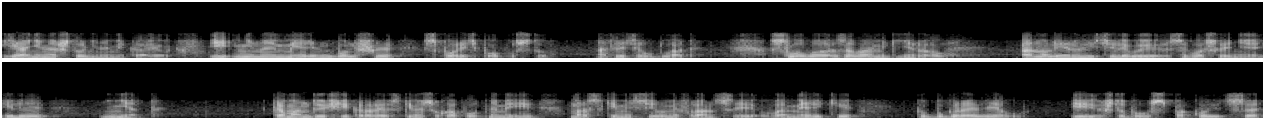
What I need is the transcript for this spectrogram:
«Я ни на что не намекаю и не намерен больше спорить попусту», — ответил Блад. «Слово за вами, генерал. Аннулируете ли вы соглашение или нет?» Командующий королевскими сухопутными и морскими силами Франции в Америке побагровел и, чтобы успокоиться,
